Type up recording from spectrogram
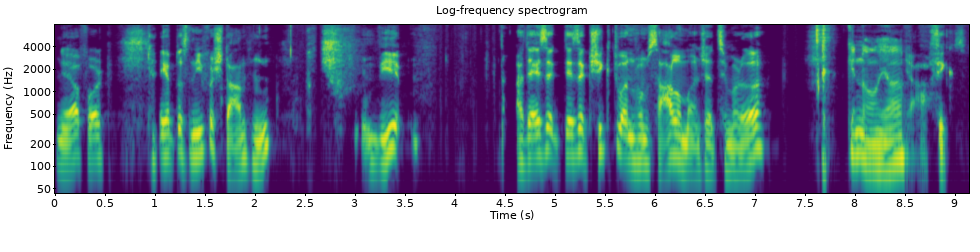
Ja, voll. Ich habe das nie verstanden. Wie. Ah, der ist, ja, der ist ja geschickt worden vom Saruman, schätze ich mal, oder? Genau, ja. Ja, fix.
